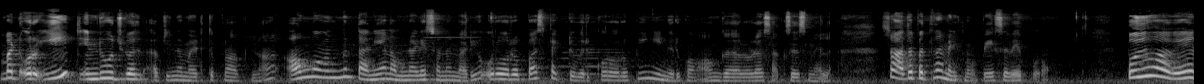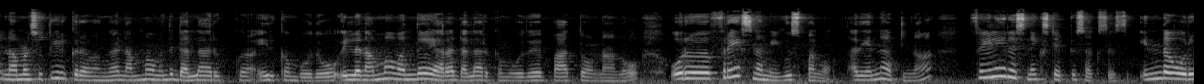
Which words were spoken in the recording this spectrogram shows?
பட் ஒரு ஈச் இண்டிவிஜுவல் அப்படின்னு நம்ம எடுத்துக்கிட்டோம் அப்படின்னா அவங்கவுங்க தனியாக நம்ம முன்னாடியே சொன்ன மாதிரி ஒரு ஒரு பர்ஸ்பெக்டிவ் இருக்கும் ஒரு ஒரு ஒப்பீனியன் இருக்கும் அவங்களோட சக்ஸஸ் மேலே. ஸோ அதை பற்றி தான் இன்னைக்கு நம்ம பேசவே போகிறோம் பொதுவாகவே நம்மளை சுற்றி இருக்கிறவங்க நம்ம வந்து டல்லாக இருக்க இருக்கும்போதோ இல்லை நம்ம வந்து யாராவது டல்லாக இருக்கும்போது பார்த்தோம்னாலோ ஒரு ஃப்ரேஸ் நம்ம யூஸ் பண்ணுவோம். அது என்ன அப்படின்னா failure is next step to success இந்த ஒரு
